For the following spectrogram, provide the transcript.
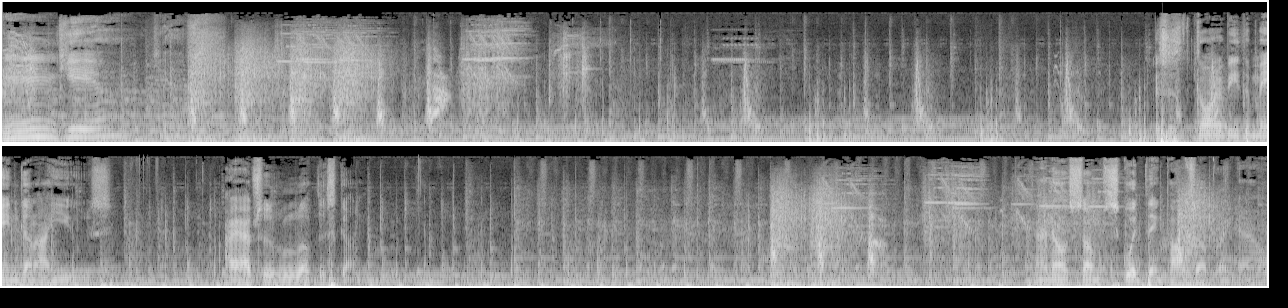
Hmm, yeah. Yes. This is going to be the main gun I use. I absolutely love this gun. I know some squid thing pops up right now.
